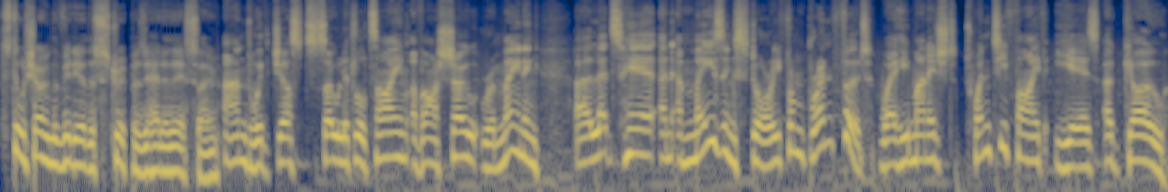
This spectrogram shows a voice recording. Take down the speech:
still show him the video of the strippers ahead of this, though. And with just so little time of our show remaining, uh, let's hear an amazing story from Brentford, where he managed 25 years ago.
